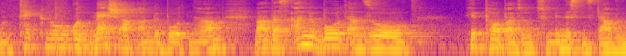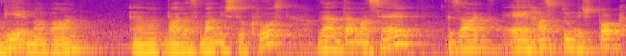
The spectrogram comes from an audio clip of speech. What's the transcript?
und Techno und Mash-Up angeboten haben, war das Angebot an so Hip-Hop, also zumindest da, wo wir immer waren, äh, war das war nicht so groß. Und dann hat der Marcel gesagt, ey, hast du nicht Bock,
